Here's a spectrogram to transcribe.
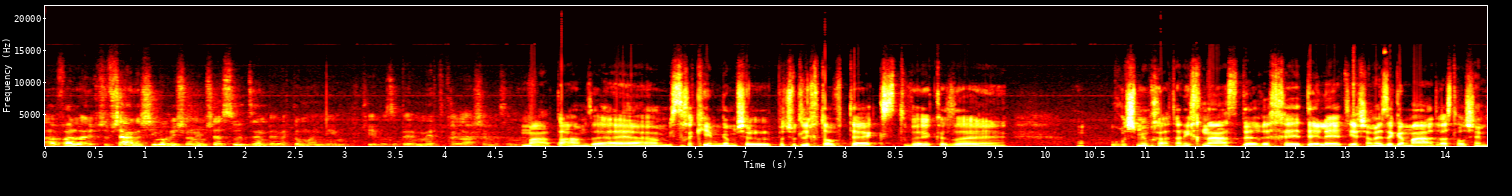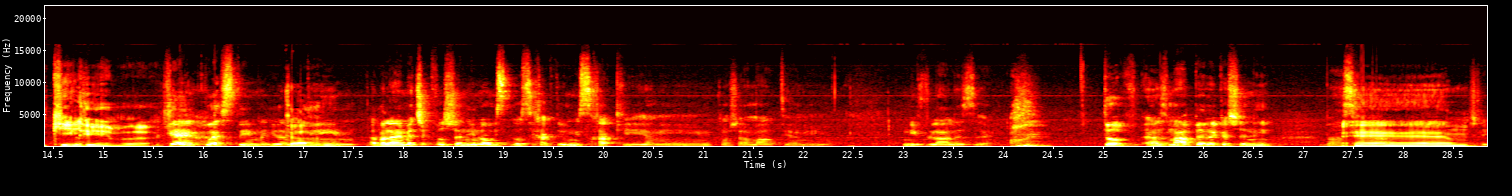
אבל אני חושב שהאנשים הראשונים שעשו את זה הם באמת אומנים, כאילו זה באמת קרה שם איזה משהו. מה, פעם זה היה משחקים גם של פשוט לכתוב טקסט וכזה רושמים לך, אתה נכנס דרך אה, דלת, יש שם איזה גמד, ואז אתה רושם kill him. ו... כן, קווסטים נגיד כן. אמיתיים, אבל האמת שכבר שנים לא, לא שיחקתי במשחק כי אני, כמו שאמרתי, אני נבלע לזה. טוב, אז מה הפרק השני? אמ, יש לי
